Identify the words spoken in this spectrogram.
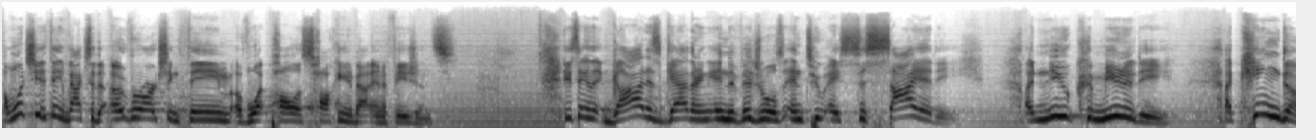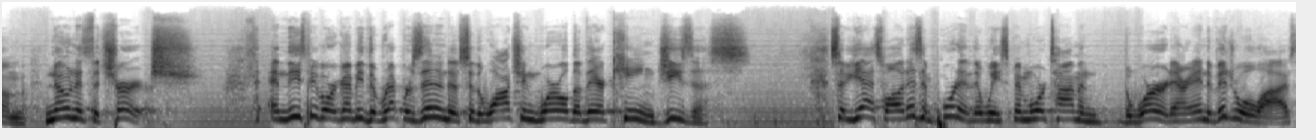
I want you to think back to the overarching theme of what Paul is talking about in Ephesians. He's saying that God is gathering individuals into a society, a new community, a kingdom known as the church. And these people are going to be the representatives to the watching world of their king, Jesus. So, yes, while it is important that we spend more time in the Word in our individual lives,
